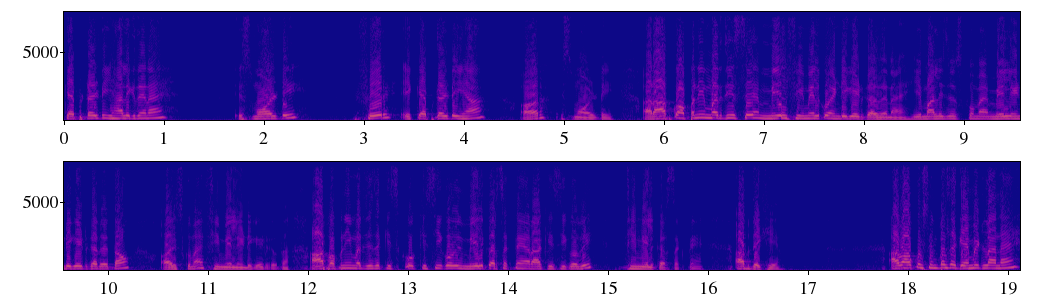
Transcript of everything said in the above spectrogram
कैपिटल टी यहाँ लिख देना है स्मॉल टी फिर एक कैपिटल टी यहाँ और स्मॉल टी और आपको अपनी मर्ज़ी से मेल फीमेल को इंडिकेट कर देना है। ये मान लीजिए इसको मैं मेल इंडिकेट कर देता हूँ और इसको मैं फीमेल इंडिकेट करता हूँ। आप अपनी मर्ज़ी से किसी को किसी को भी मेल कर सकते हैं और किसी को भी फीमेल कर सकते हैं। अब देखिए, अब आपको सिंपल सा गैमिट लाना है।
